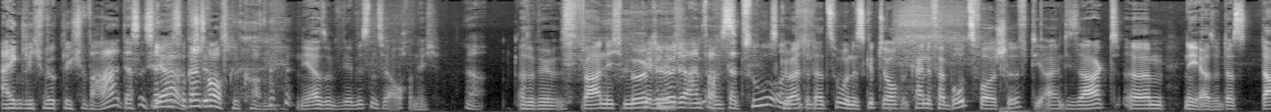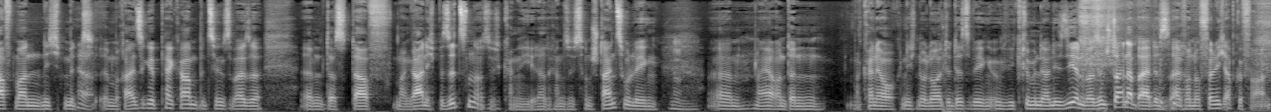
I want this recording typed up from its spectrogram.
eigentlich wirklich war. Das ist ja, ja nicht so ganz stimmt. rausgekommen. Nee, also wir wissen es ja auch nicht. Ja. Also wir, es war nicht möglich. Der gehörte einfach es, dazu. Es gehörte dazu. Und es gibt ja auch keine Verbotsvorschrift, die, die sagt, ähm, nee, also das darf man nicht mit ja. im Reisegepäck haben, beziehungsweise ähm, das darf man gar nicht besitzen. Also ich kann, jeder kann sich so einen Stein zulegen. Mhm. Ähm, naja, und dann man kann ja auch nicht nur Leute deswegen irgendwie kriminalisieren, weil sie in Steinarbeit das ist einfach nur völlig abgefahren.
